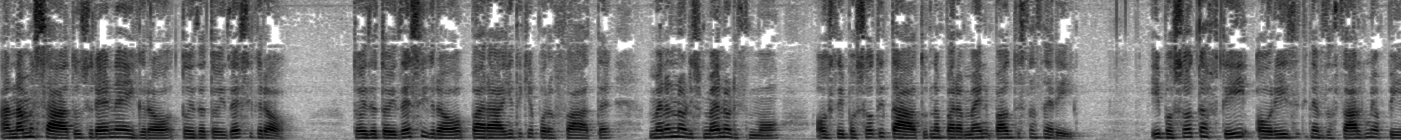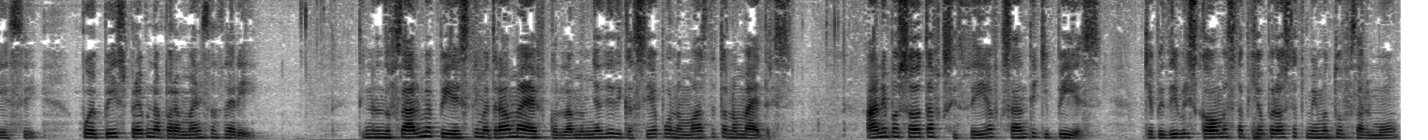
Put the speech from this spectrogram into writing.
Ανάμεσά τους ρέει ένα υγρό, το υδατοειδές υγρό. Το υδατοειδές υγρό παράγεται και απορροφάται με έναν ορισμένο ρυθμό, ώστε η ποσότητά του να παραμένει πάντοτε σταθερή. Η ποσότητα αυτή ορίζει την ευδοθάλμια πίεση, που επίσης πρέπει να παραμένει σταθερή. Την ενδοφθάλμια πίεση τη μετράμε εύκολα με μια διαδικασία που ονομάζεται τονομέτρηση. Αν η ποσότητα αυξηθεί, αυξάνεται και η πίεση. Και επειδή βρισκόμαστε στα πιο πρόσθετα τμήματα του οφθαλμού,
